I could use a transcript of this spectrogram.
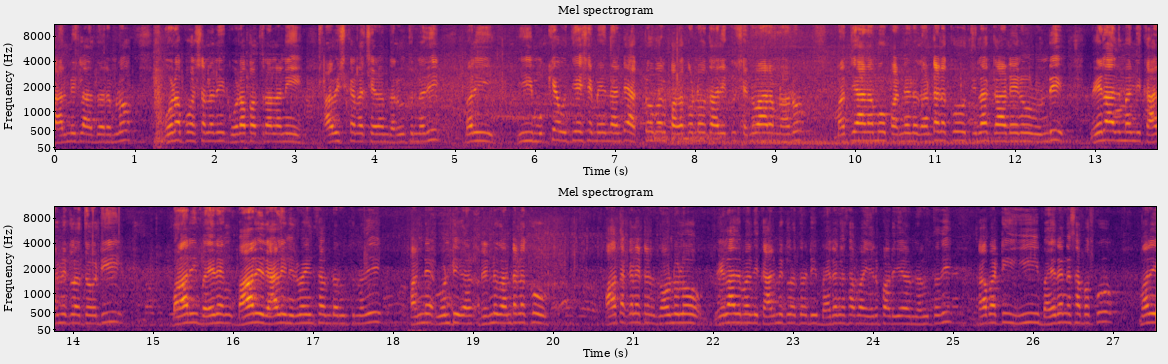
కార్మికుల ఆధ్వర్యంలో గోడ పోస్టర్లని గోడపత్రాలని ఆవిష్కరణ చేయడం జరుగుతున్నది. మరి ఈ ముఖ్య ఉద్దేశం ఏంటంటే అక్టోబర్ పదకొండవ తారీఖు శనివారం నాడు మధ్యాహ్నము పన్నెండు గంటలకు తిలక్ గార్డెన్ నుండి వేలాది మంది కార్మికులతోటి భారీ బహిరంగ భారీ ర్యాలీ నిర్వహించడం జరుగుతున్నది. పన్నె ఒంటి గ- రెండు గంటలకు పాత కలెక్టర్ గ్రౌండ్లో వేలాది మంది కార్మికులతోటి బహిరంగ సభ ఏర్పాటు చేయడం జరుగుతుంది. కాబట్టి ఈ బహిరంగ సభకు మరి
